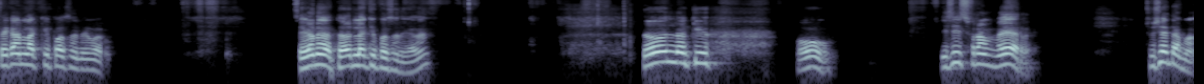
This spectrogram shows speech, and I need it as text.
సెకండ్ లక్కీ పర్సన్ ఎవరు? సెకండ్ థర్డ్ లక్కీ పర్సన్ కదా? Third lucky oh this is from where? చూసేద్దామా?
